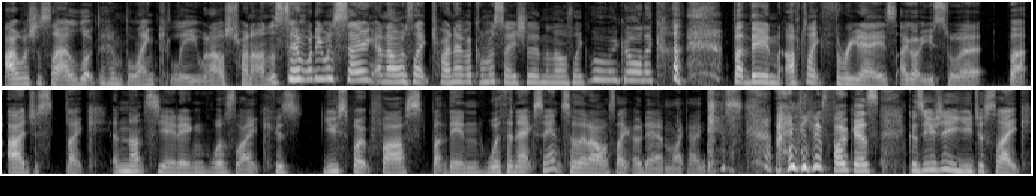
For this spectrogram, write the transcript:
I was just like, I looked at him blankly when I was trying to understand what he was saying, and I was like trying to have a conversation, and I was like, oh my god, I can't. But then after like three days, I got used to it. But I just like enunciating was like, because you spoke fast, but then with an accent. So then I was like, oh damn, like I guess I need to focus because usually you just like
